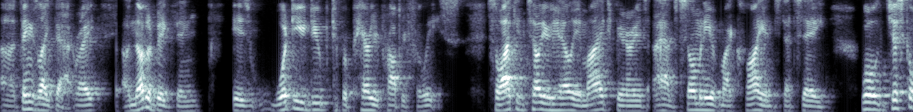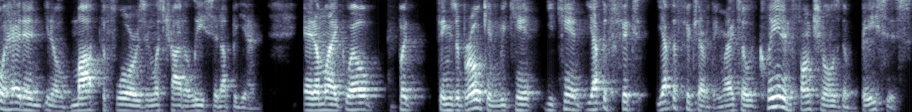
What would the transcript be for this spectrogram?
Uh, things like that, right? Another big thing is what do you do to prepare your property for lease? So I can tell you, Haley, in my experience, I have so many of my clients that say, well, just go ahead and you know mop the floors and let's try to lease it up again. And I'm like, well, but things are broken. We can't, you can't, you have to fix, you have to fix everything, right? So clean and functional is the basis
